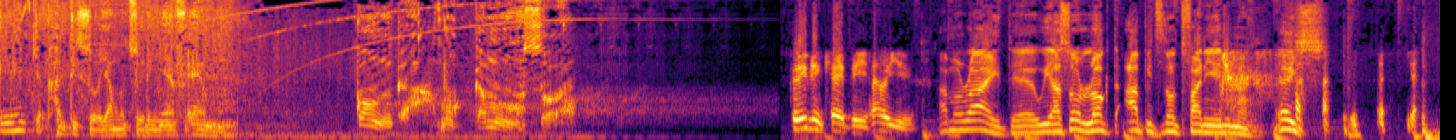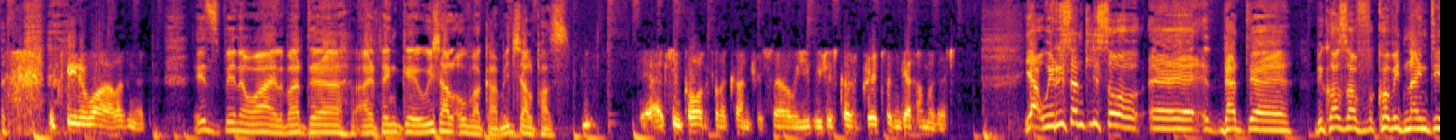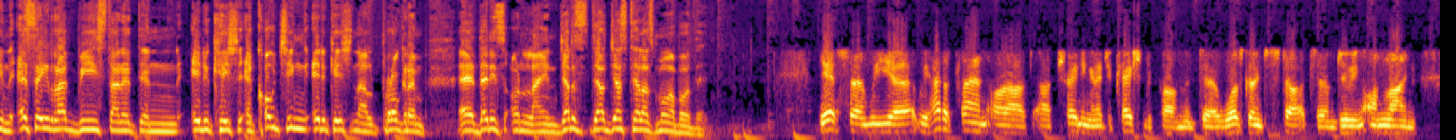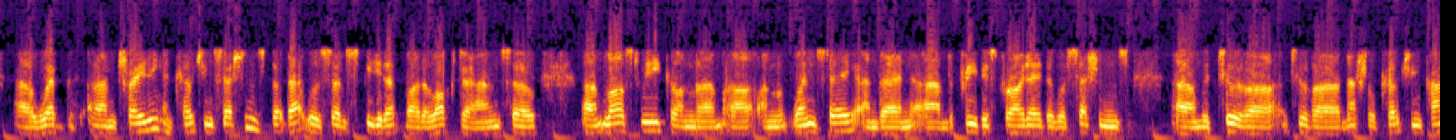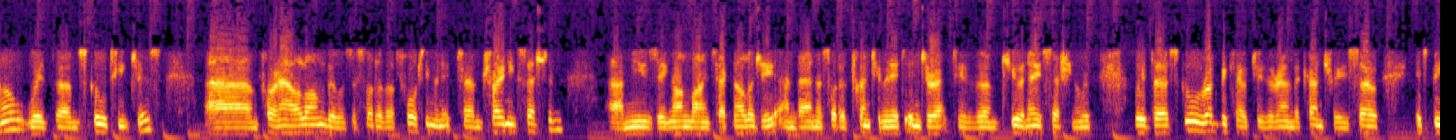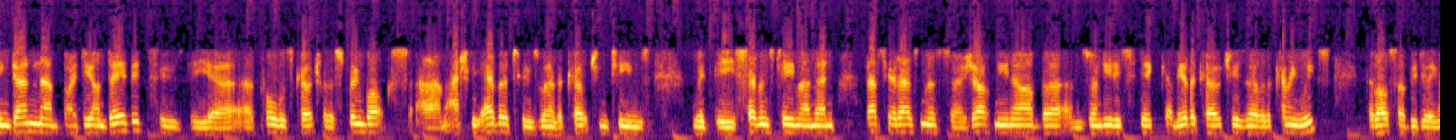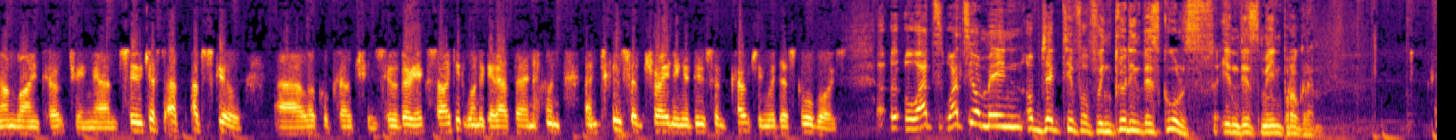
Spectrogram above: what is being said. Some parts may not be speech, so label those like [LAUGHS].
e ke kgatiso ya motsweding fm konka bokamoso Good evening, KB. How are you? I'm all right. Uh, we are so locked up, it's not funny anymore. Eish. [LAUGHS] yeah. It's been a while, hasn't it? It's been a while, but uh, I think uh, we shall overcome. It shall pass. Yeah, it's important for the country, so we, we just got to grit and get on with it. Yeah, we recently saw uh, that uh, because of COVID 19, SA Rugby started an education, a coaching educational program uh, that is online. Just, just tell us more about that. Yes, um, we uh, we had a plan. Our, our training and education department uh, was going to start um, doing online uh, web um, training and coaching sessions, but that was um, speeded up by the lockdown. So um, last week on um, uh, on Wednesday and then um, the previous Friday, there were sessions um, with two of our two of our national coaching panel with um, school teachers. Um, for an hour long, there was a sort of a 40-minute um, training session um, using online technology, and then a sort of 20-minute interactive um, Q&A session with with uh, school rugby coaches around the country. So it's being done um, by Deon Davids, who's the uh, uh, forwards coach for the Springboks, um, Ashley Everett, who's one of the coaching teams with the sevens team, and then Rassie Erasmus, uh, Jacques Nienaber, and Mzwandile Stick, and the other coaches over the coming weeks. They'll also be doing online coaching um, to just up, upskill uh, local coaches who are very excited, want to get out there now and, and do some training and do some coaching with their schoolboys. Uh, what's, what's your main objective of including the schools in this main program?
